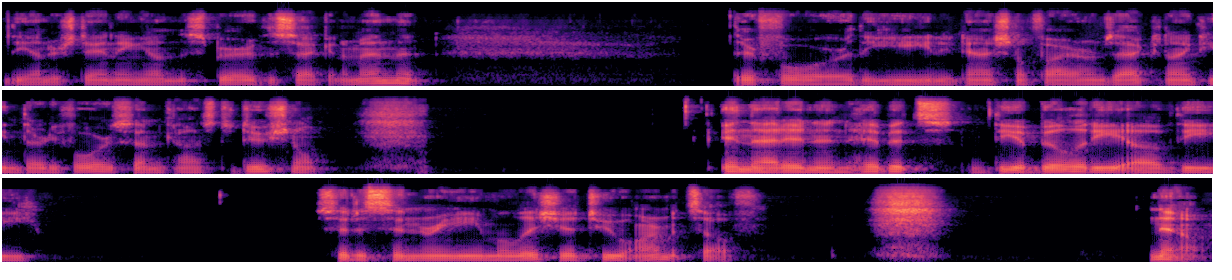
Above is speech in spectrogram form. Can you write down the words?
the understanding on the spirit of the Second Amendment. Therefore, the National Firearms Act of 1934 is unconstitutional in that it inhibits the ability of the citizenry militia to arm itself. Now,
